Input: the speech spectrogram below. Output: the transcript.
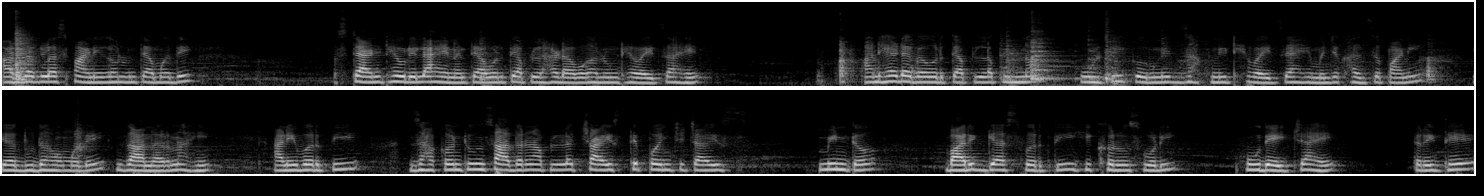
अर्धा ग्लास पाणी घालून त्यामध्ये स्टँड ठेवलेला आहे ना त्यावरती आपल्याला हा डबा घालून ठेवायचा आहे. आणि ह्या डब्यावरती आपल्याला पुन्हा उलटी करून एक झाकणी ठेवायची आहे. म्हणजे खालचं पाणी या दुधामध्ये जाणार नाही. आणि वरती झाकण ठेवून साधारण आपल्याला चाळीस ते पंचेचाळीस मिनटं बारीक गॅसवरती ही खरवसवडी होऊ द्यायची आहे. तर इथे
